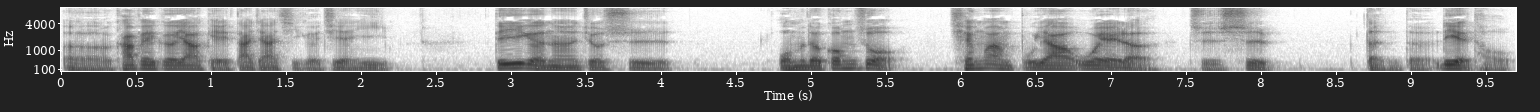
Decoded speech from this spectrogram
呃，咖啡哥要给大家几个建议。第一个呢，就是。我们的工作千万不要为了只是等的猎头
